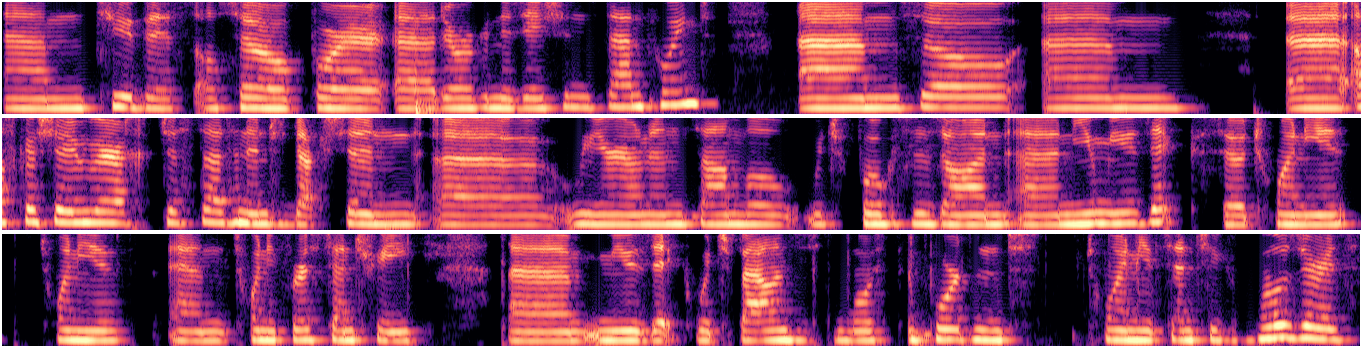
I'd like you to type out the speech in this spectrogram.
um, to this also for uh, the organization standpoint. Um, so um, uh, Asko Schoenberg, just as an introduction, uh, we are an ensemble which focuses on uh, new music, so 20th, 20th and 21st century um, music, which balances the most important 20th century composers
